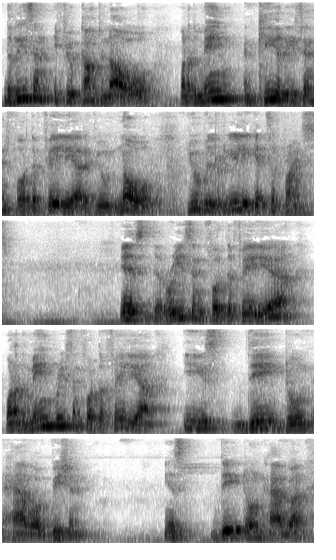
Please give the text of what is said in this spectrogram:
the reason if you come to know one of the main and key reasons for the failure if you know you will really get surprised. Yes the reason for the failure one of the main reason for the failure is they don't have a vision. Yes they don't have a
